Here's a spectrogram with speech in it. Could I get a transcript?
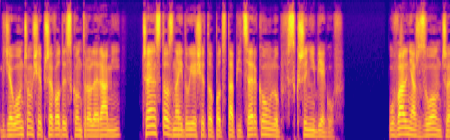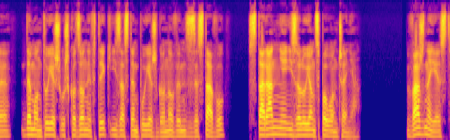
gdzie łączą się przewody z kontrolerami, często znajduje się to pod tapicerką lub w skrzyni biegów. Uwalniasz złącze, demontujesz uszkodzony wtyk i zastępujesz go nowym z zestawu, starannie izolując połączenia. Ważne jest,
